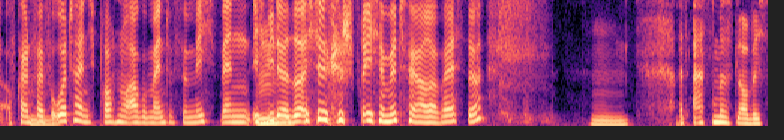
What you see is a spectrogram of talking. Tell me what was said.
auf keinen Fall mhm. verurteilen. Ich brauche nur Argumente für mich, wenn ich wieder mhm. solche Gespräche mithöre, weißt du? Hm. Als erstes ist, glaube ich,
